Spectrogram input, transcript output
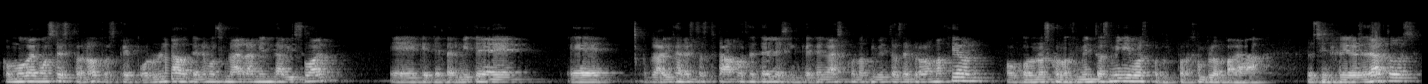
¿Cómo vemos esto? No? Pues que por un lado tenemos una herramienta visual que te permite realizar estos trabajos de tele sin que tengas conocimientos de programación o con unos conocimientos mínimos, por, por ejemplo, para los ingenieros de datos.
